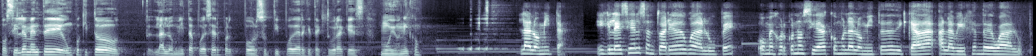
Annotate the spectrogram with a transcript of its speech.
posiblemente un poquito la lomita puede ser por, por su tipo de arquitectura que es muy único. La lomita, iglesia del santuario de Guadalupe, o mejor conocida como la lomita dedicada a la Virgen de Guadalupe.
